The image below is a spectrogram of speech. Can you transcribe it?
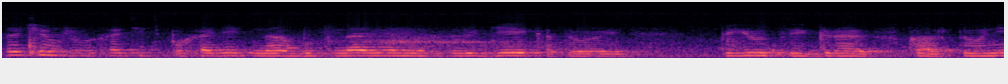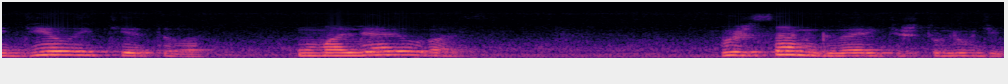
Зачем же вы хотите походить на обыкновенных людей, которые пьют и играют в карты? Вы не делаете этого. Умоляю вас. Вы же сами говорите, что люди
